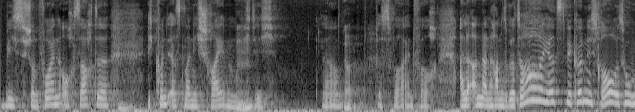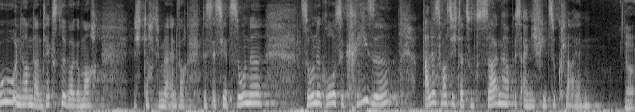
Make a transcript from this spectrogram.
wie ich schon vorhin auch sagte, ich konnte erstmal nicht schreiben richtig. Ja, ja, das war einfach. Alle anderen haben so gesagt, ah, jetzt, wir können nicht raus, huhu, und haben dann einen Text drüber gemacht. Ich dachte mir einfach, das ist jetzt so eine, so eine große Krise. Alles, was ich dazu zu sagen habe, ist eigentlich viel zu klein. Ja.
